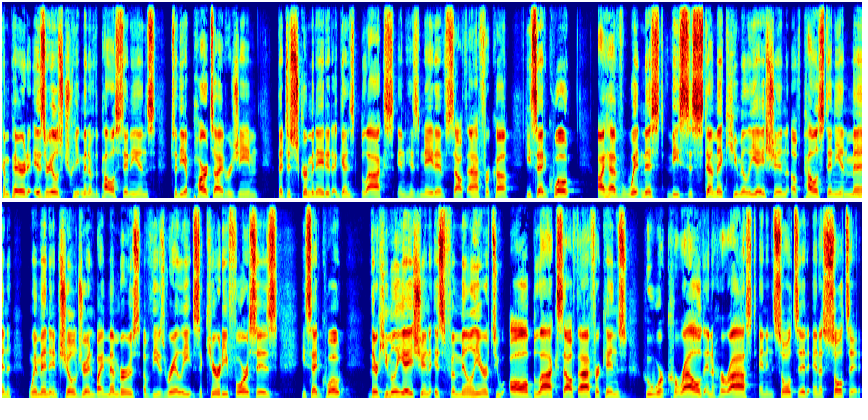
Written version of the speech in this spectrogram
compared Israel's treatment of the Palestinians to the apartheid regime that discriminated against blacks in his native South Africa. He said, quote, I have witnessed the systemic humiliation of Palestinian men, women, and children by members of the Israeli security forces. He said, quote, their humiliation is familiar to all black South Africans who were corralled and harassed and insulted and assaulted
